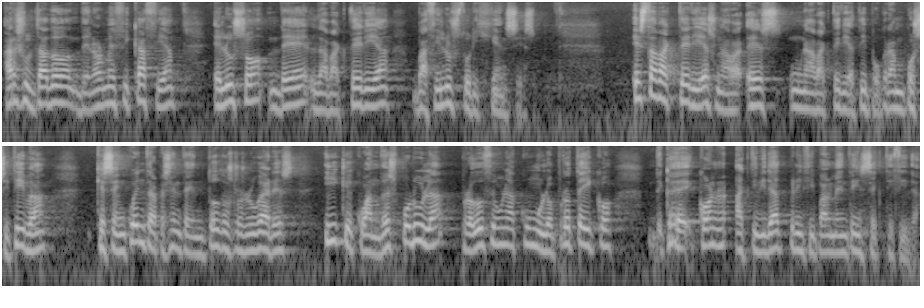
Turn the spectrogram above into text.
ha resultado de enorme eficacia el uso de la bacteria Bacillus thuringiensis. Esta bacteria es una, es una bacteria tipo gram positiva que se encuentra presente en todos los lugares y que cuando es porula produce un acúmulo proteico con actividad principalmente insecticida.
